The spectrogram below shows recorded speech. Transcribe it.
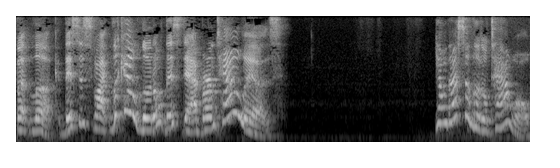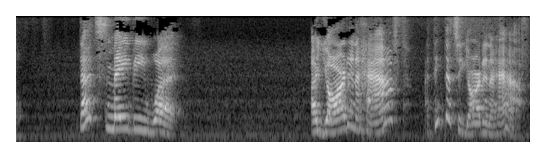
But look, this is like, look how little this dab burn towel is. Y'all, that's a little towel. That's maybe what? A yard and a half? I think that's a yard and a half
